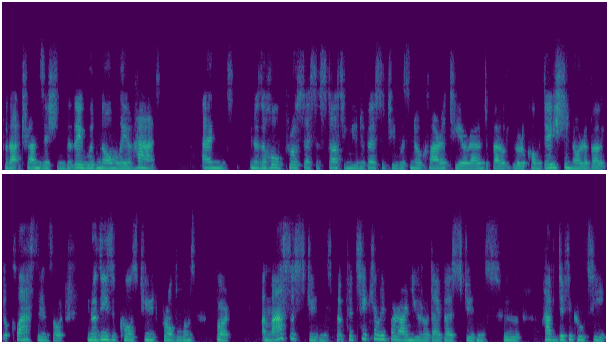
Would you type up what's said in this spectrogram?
for that transition that they would normally have had. And you know, the whole process of starting university with no clarity around about your accommodation or about your classes, or you know, these have caused huge problems for a mass of students, but particularly for our neurodiverse students who have difficulty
